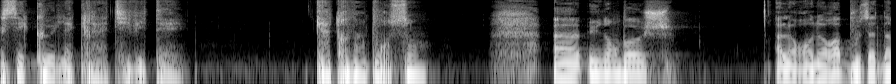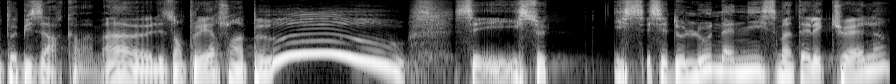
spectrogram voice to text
C'est que de la créativité. 80%. Euh, une embauche. Alors en Europe, vous êtes un peu bizarre quand même. Hein les employeurs sont un peu... C'est, ils se c'est de l'onanisme intellectuel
